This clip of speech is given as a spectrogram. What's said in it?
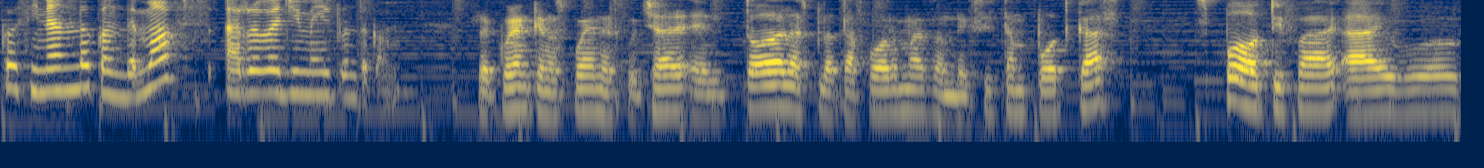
Cocinando con gmail.com Recuerden que nos pueden escuchar en todas las plataformas donde existan podcasts. Spotify, iVoox,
